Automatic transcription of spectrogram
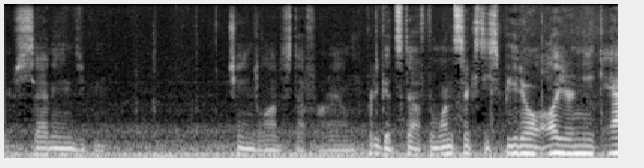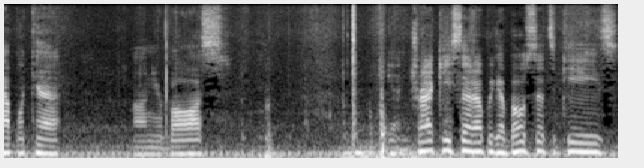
Your settings, you can change a lot of stuff around. Pretty good stuff. The 160 Speedo, all your unique applique on your Boss. Again, track key setup. We got both sets of keys.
